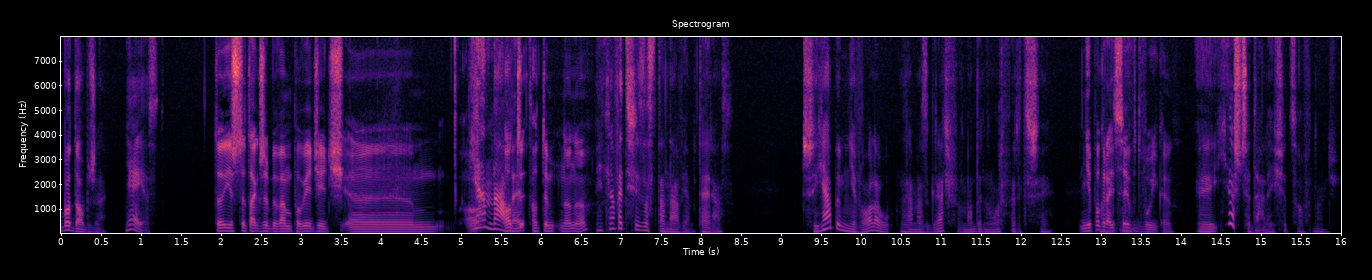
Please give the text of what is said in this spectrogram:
Bo dobrze. Nie jest. To jeszcze tak, żeby wam powiedzieć em, o, Ja o, nawet- ty, o tym, no no. I nawet się zastanawiam teraz, czy ja bym nie wolał zamiast grać w Modern Warfare 3 Nie pograć No, sobie w dwójkę. y, jeszcze dalej się cofnąć.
